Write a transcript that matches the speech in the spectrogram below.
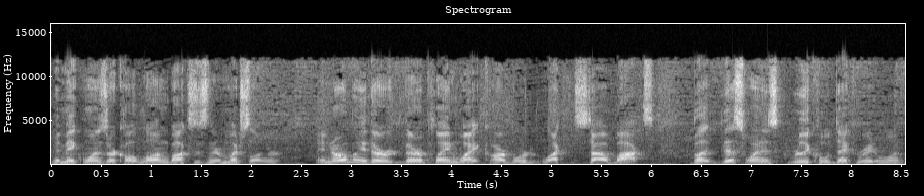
They make ones that are called long boxes, and they're much longer. And normally they're they're a plain white cardboard like style box, but this one is really cool decorated one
